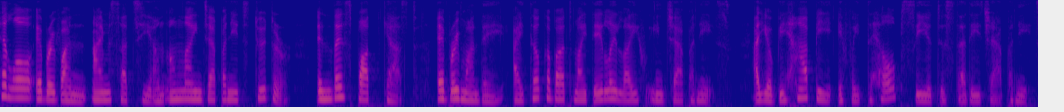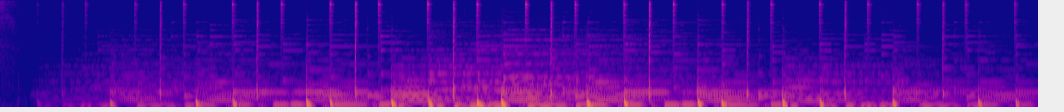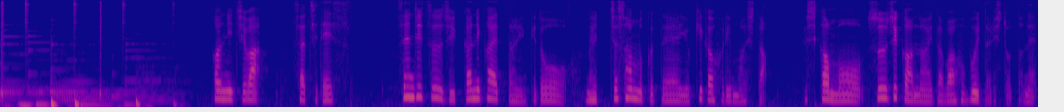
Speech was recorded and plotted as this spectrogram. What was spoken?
Hello everyone, I'm Sachi, an online Japanese tutor. In this podcast, every Monday, I talk about my daily life in Japanese. I will be happy if it helps you to study Japanese. こんにちは、さちです。先日実家に帰ったんやけど、めっちゃ寒くて雪が降りました。しかも数時間の間は吹雪いたりしとったね。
